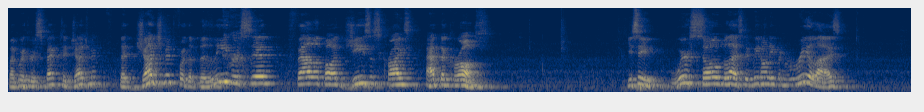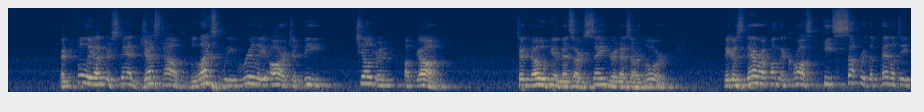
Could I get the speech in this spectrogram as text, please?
But with respect to judgment, the judgment for the believer's sin fell upon Jesus Christ at the cross. You see, we're so blessed and we don't even realize and fully understand just how blessed we really are to be children of God, to know Him as our Savior and as our Lord. Because there upon the cross, He suffered the penalty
